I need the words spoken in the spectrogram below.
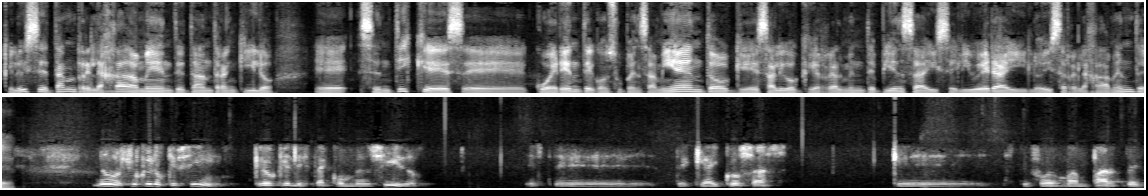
que lo hice tan relajadamente, tan tranquilo, eh, ¿sentís que es coherente con su pensamiento, que es algo que realmente piensa y se libera y lo dice relajadamente? No, yo creo que sí creo que él está convencido este, de que hay cosas que este, forman parte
